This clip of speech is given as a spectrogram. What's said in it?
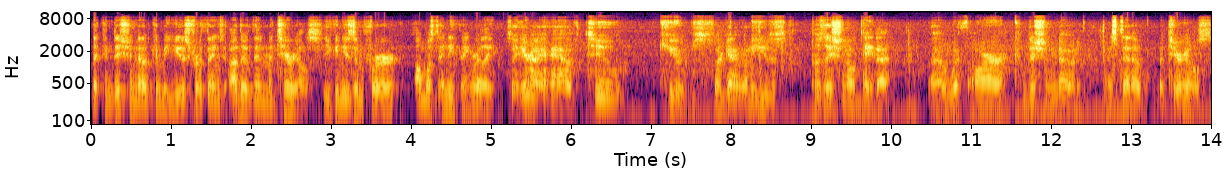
the condition node can be used for things other than materials. You can use them for almost anything really. So here I have two cubes. So again, I'm going to use positional data uh, with our condition node instead of materials.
